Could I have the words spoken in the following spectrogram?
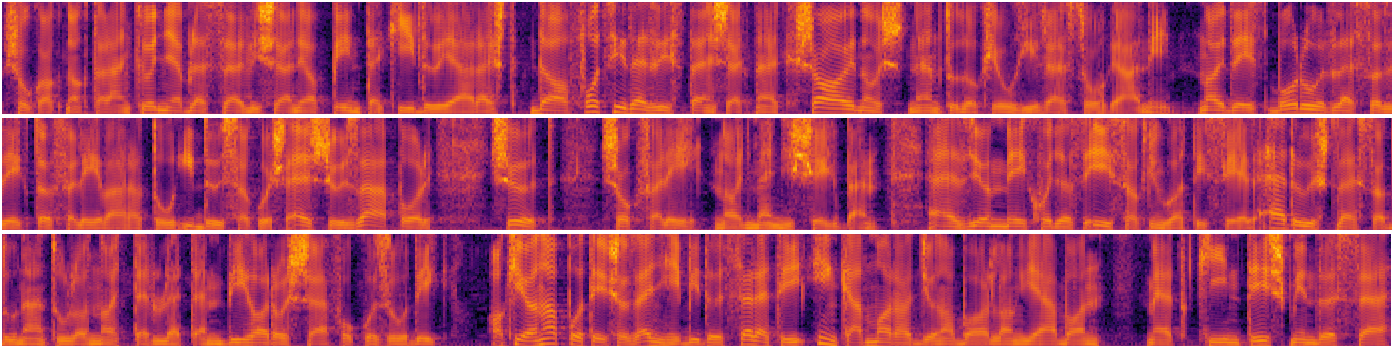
sokaknak talán könnyebb lesz elviselni a pénteki időjárást, de a foci rezisztenseknek sajnos nem tudok jó hírrel szolgálni. Nagy részt borult lesz az ég többfelé várható időszakos első zápor, sőt, sokfelé nagy mennyiségben. Ehhez jön még, hogy az északnyugati szél erős lesz, a Dunántúlon nagy területen viharossá fokozódik. Aki a napot és az enyhébb időt szereti, inkább maradjon a barlangjában, mert kint is mindössze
